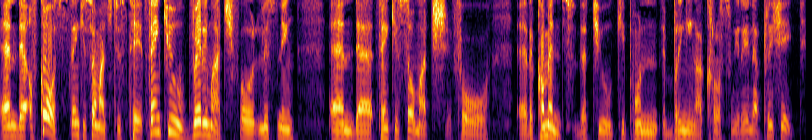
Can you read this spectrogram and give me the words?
And uh, of course, thank you so much to stay. Thank you very much for listening. And uh, thank you so much for uh, the comments that you keep on bringing across. We really appreciate.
